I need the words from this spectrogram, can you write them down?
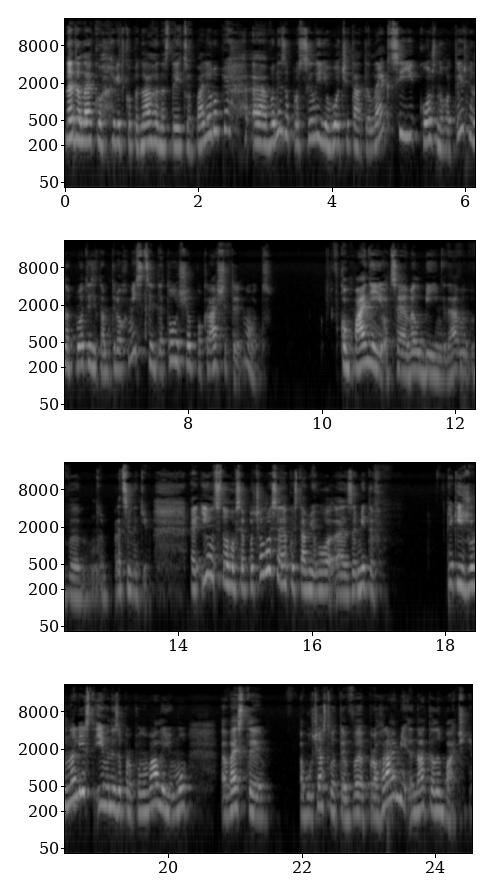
недалеко від Копенгагена, здається, в Балірупі. Е, Вони запросили його читати лекції кожного тижня на протязі там трьох місяців для того, щоб покращити ну, от, в компанії оце well-being да, в, в працівників. Е, І от з того все почалося. Якось там його замітив якийсь журналіст, і вони запропонували йому вести або участвувати в програмі на телебаченні.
